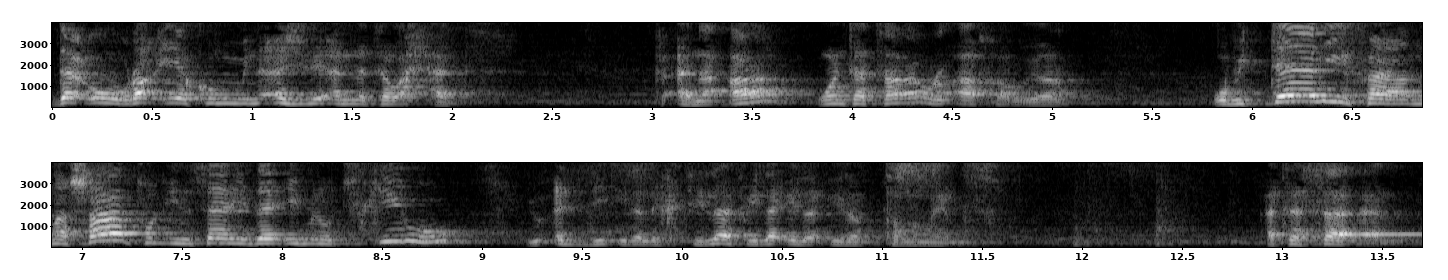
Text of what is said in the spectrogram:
دعوا رأيكم من أجل أن نتوحد. فأنا أرى وأنت ترى والآخر يرى. وبالتالي فنشاط الإنسان دائما وتفكيره يؤدي إلى الاختلاف لا إلى إلى التنميط أتساءل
